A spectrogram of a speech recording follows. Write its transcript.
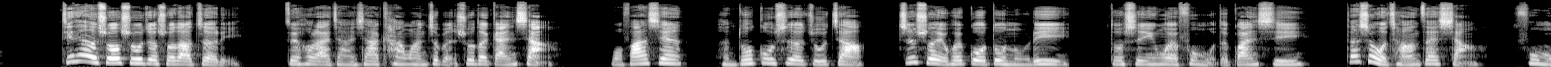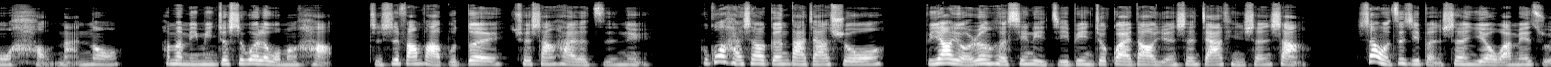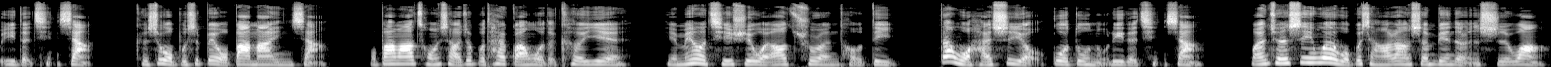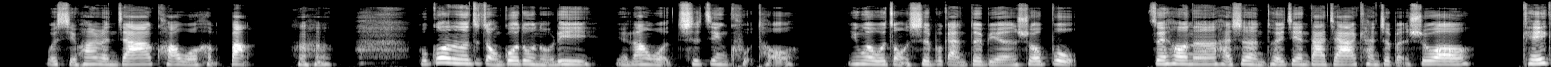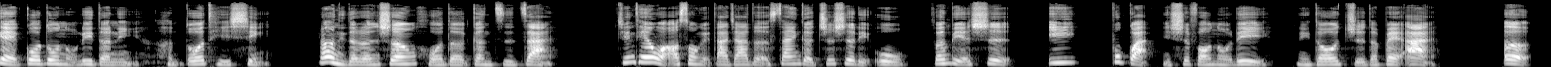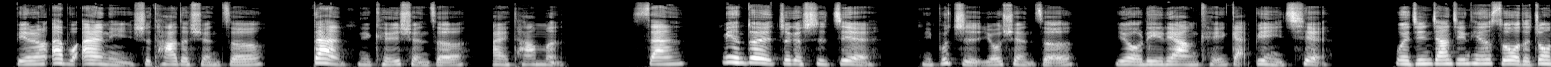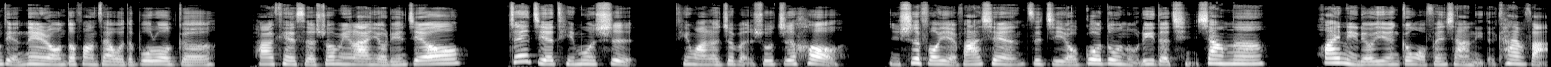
今天的说书就说到这里，最后来讲一下看完这本书的感想。我发现很多故事的主角之所以会过度努力，都是因为父母的关系。但是我常常在想，父母好难哦，他们明明就是为了我们好，只是方法不对，却伤害了子女。不过还是要跟大家说，不要有任何心理疾病就怪到原生家庭身上。像我自己本身也有完美主义的倾向，可是我不是被我爸妈影响。我爸妈从小就不太管我的课业，也没有期许我要出人头地。但我还是有过度努力的倾向，完全是因为我不想要让身边的人失望。我喜欢人家夸我很棒，呵呵。不过呢，这种过度努力也让我吃尽苦头，因为我总是不敢对别人说不。最后呢，还是很推荐大家看这本书哦，可以给过度努力的你很多提醒，让你的人生活得更自在。今天我要送给大家的三个知识礼物，分别是：一、不管你是否努力，你都值得被爱；二、别人爱不爱你是他的选择。但你可以选择爱他们。三，面对这个世界，你不只有选择，也有力量可以改变一切。我已经将今天所有的重点内容都放在我的部落格 Podcast 的说明栏有连接哦。这一集的题目是：听完了这本书之后，你是否也发现自己有过度努力的倾向呢？欢迎你留言跟我分享你的看法。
